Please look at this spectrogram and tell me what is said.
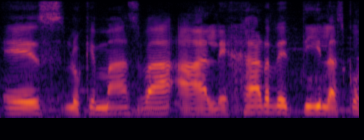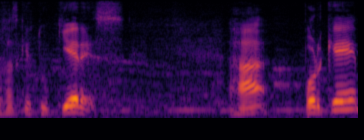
es lo que más va a alejar de ti las cosas que tú quieres. Ajá. Porque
